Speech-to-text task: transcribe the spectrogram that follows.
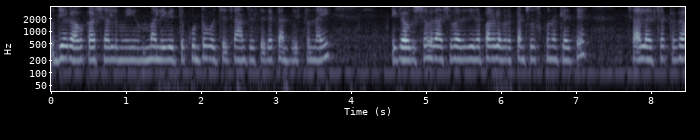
ఉద్యోగ అవకాశాలు మిమ్మల్ని వెతుక్కుంటూ వచ్చే ఛాన్సెస్ అయితే కనిపిస్తున్నాయి. ఇక వృషభ రాశి వారి దినపరాల ప్రకారం చూసుకున్నట్లయితే చాలా చక్కగా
